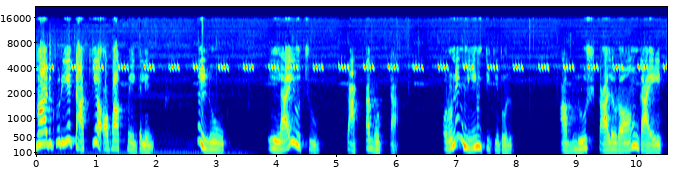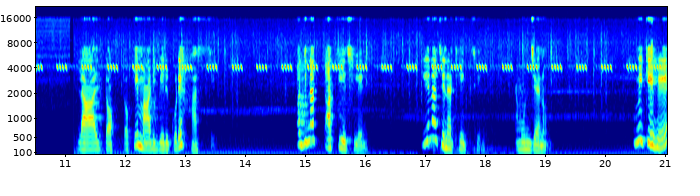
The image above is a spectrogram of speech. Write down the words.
ঘাড় ঘুরিয়ে তাকিয়ে অবাক হয়ে গেলেন। লোক, এল্লাই উঁচু, গাট্টা গোট্টা, পরনে নেংটি কেবল আবলুস কালো রং, গায়ের লাল টকটকে মাড়ি বের করে হাসছে। আদিনাথ তাকিয়েছিলেন। কে না চেনা ঠেকছে, এমন যেন। তুমি কে হে?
